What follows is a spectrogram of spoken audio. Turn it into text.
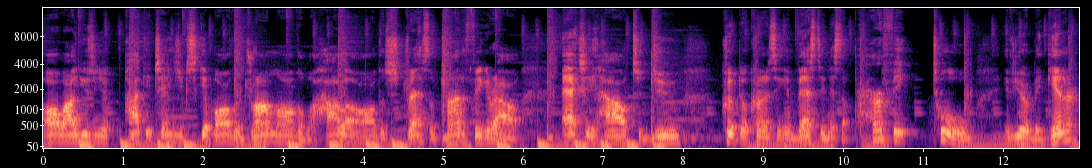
all while using your pocket change. You can skip all the drama, all the wahala, all the stress of trying to figure out actually how to do cryptocurrency investing. It's a perfect tool if you're a beginner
